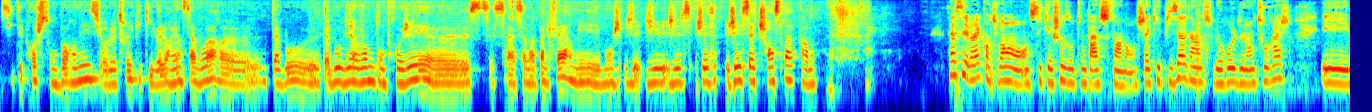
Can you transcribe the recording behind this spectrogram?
si tes proches sont bornés sur le truc et qu'ils veulent rien savoir euh, t'as beau t'as beau bien vendre ton projet euh, ça ça va pas le faire mais bon j'ai cette chance là pardon ça, c'est vrai quand tu vois, c'est quelque chose dont on parle enfin, dans chaque épisode, hein, le rôle de l'entourage. Et,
